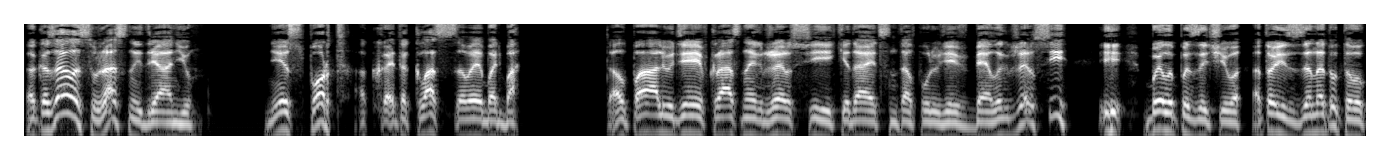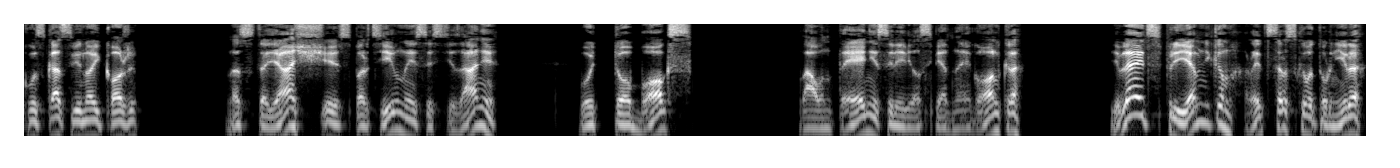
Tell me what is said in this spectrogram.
оказалась ужасной дрянью. Не спорт, а какая-то классовая борьба. Толпа людей в красных джерси кидается на толпу людей в белых джерси, и было бы из-за чего, а то из-за надутого куска свиной кожи. Настоящее спортивное состязание, будь то бокс, лаун-теннис или велосипедная гонка, является преемником рыцарского турнира.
